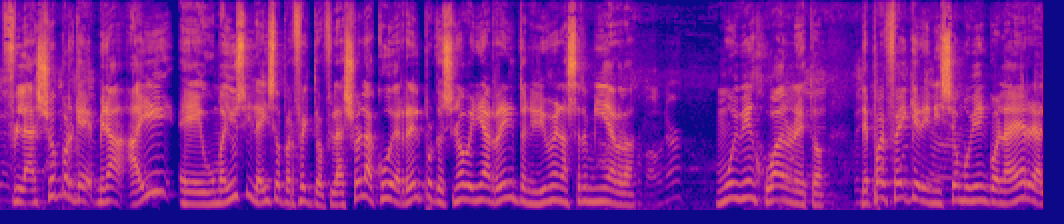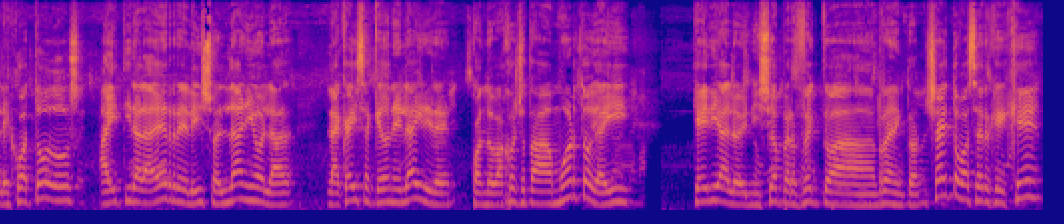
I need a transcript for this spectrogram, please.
Flashó porque, mira, ahí eh, Umayusi la hizo perfecto. Flashó la Q de Rel porque si no venía Renekton y le iban a hacer mierda. Muy bien jugaron esto. Después Faker inició muy bien con la R, alejó a todos. Ahí tira la R, le hizo el daño. La, la Kaisa quedó en el aire. Cuando bajó ya estaba muerto y ahí Keria lo inició perfecto a Renekton. Ya esto va a ser GG.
